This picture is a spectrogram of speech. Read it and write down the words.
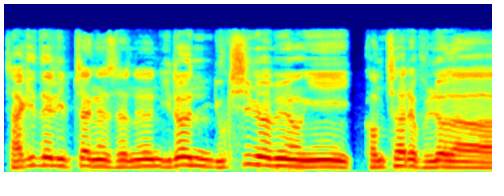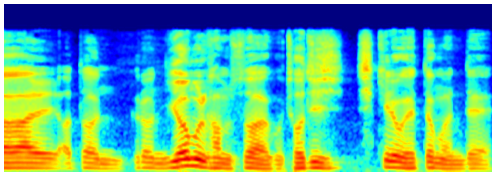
자기들 입장에서는 이런 60여 명이 검찰에 불려나갈 어떤 그런 위험을 감수하고 저지시키려고 했던 건데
